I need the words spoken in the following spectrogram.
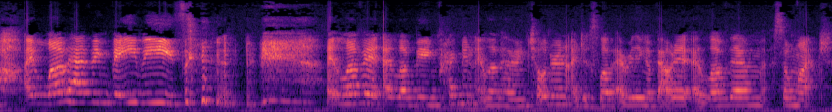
I love having babies. I love it. I love being pregnant. I love having children. I just love everything about it. I love them so much.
